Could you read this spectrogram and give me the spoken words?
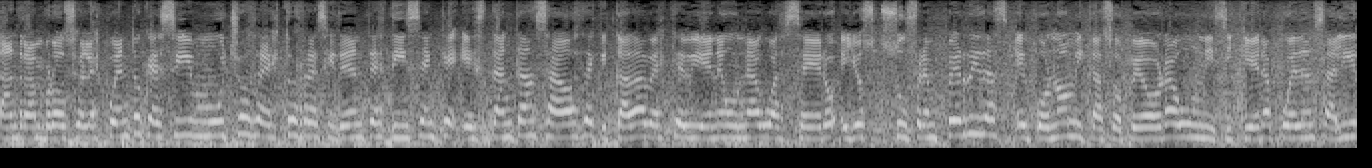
Sandra Ambrosio, les cuento que sí, muchos de estos residentes dicen que están cansados de que cada vez que viene un aguacero ellos sufren pérdidas económicas o peor aún, ni siquiera pueden salir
